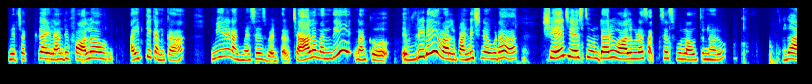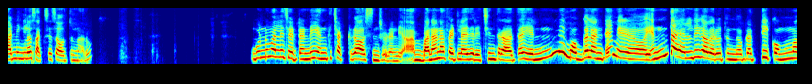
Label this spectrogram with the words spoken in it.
మీరు చక్కగా ఇలాంటి ఫాలో అయితే కనుక మీరే నాకు మెసేజ్ పెడతారు. చాలా మంది నాకు ఎవ్రీడే వాళ్ళు పండించినవి కూడా షేర్ చేస్తూ ఉంటారు. వాళ్ళు కూడా సక్సెస్ఫుల్ అవుతున్నారు. గార్డెనింగ్లో సక్సెస్ అవుతున్నారు. గుండు మల్లి చెట్టు అండి. ఎంత చక్కగా వస్తుంది చూడండి. బనానా ఫెర్టిలైజర్ ఇచ్చిన తర్వాత ఎన్ని మొగ్గలు అంటే మీరు ఎంత హెల్దీగా పెరుగుతుందో ప్రతి కొమ్మ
